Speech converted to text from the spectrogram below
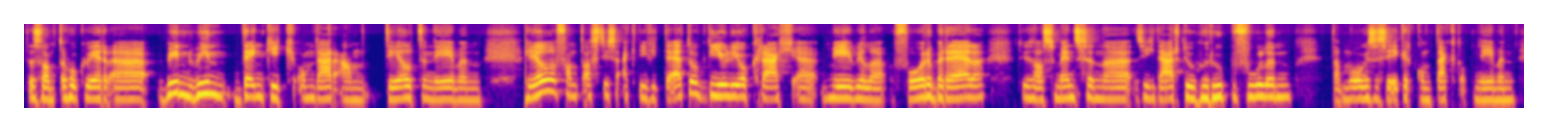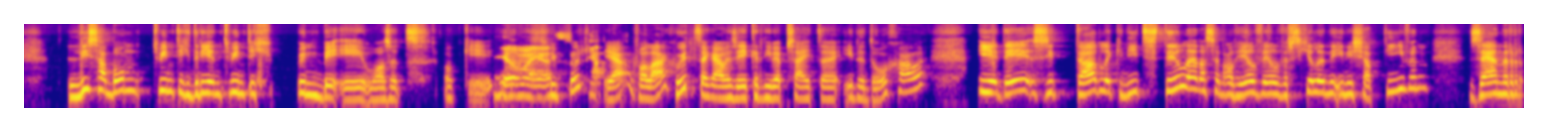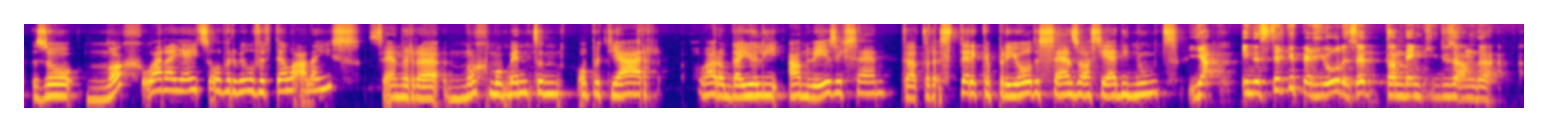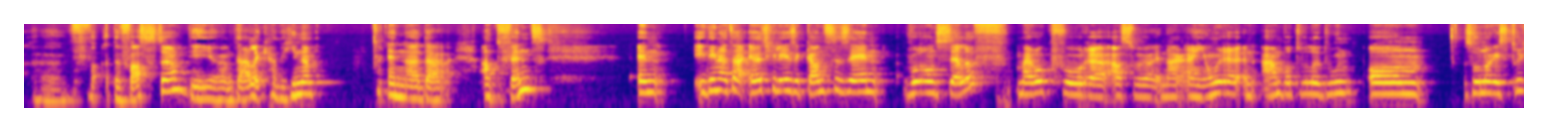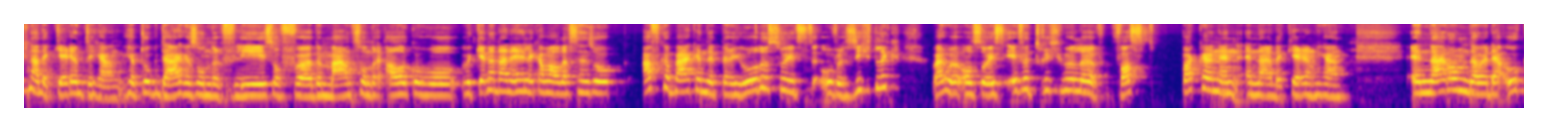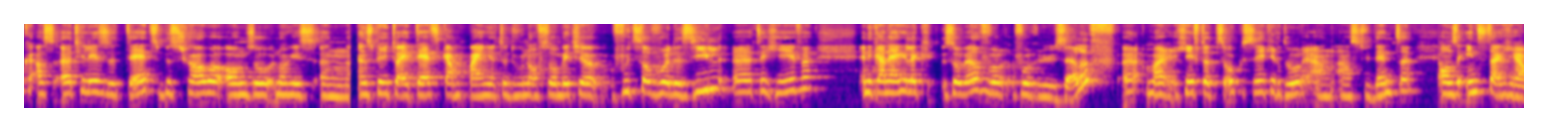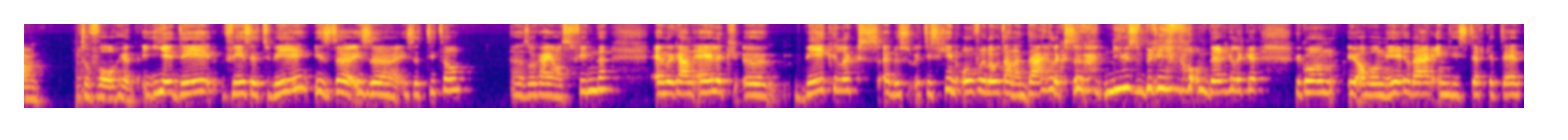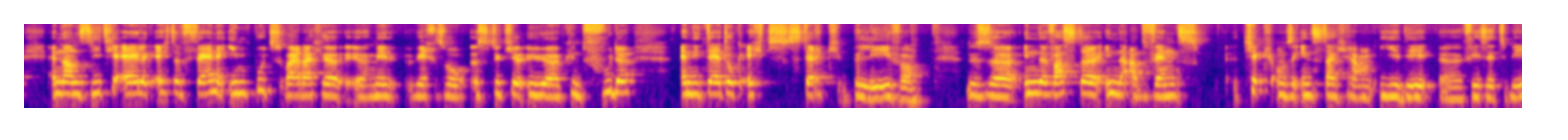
dat is dan toch ook weer win-win, denk ik, om daaraan deel te nemen. Heel fantastische activiteit ook, die jullie ook graag uh, mee willen voorbereiden. Dus als mensen uh, zich daartoe geroepen voelen, dan mogen ze zeker contact opnemen. Lissabon 2023 .be was het. Oké. Okay. Helemaal juist. Super. Ja. ja. voilà. Goed. Dan gaan we zeker die website uh, in het oog houden. IED zit duidelijk niet stil. Hè. Dat zijn al heel veel verschillende initiatieven. Zijn er zo nog waar jij iets over wil vertellen, Anaïs? Zijn er uh, nog momenten op het jaar waarop dat jullie aanwezig zijn? Dat er sterke periodes zijn, zoals jij die noemt? Ja, in de sterke periodes, hè, dan denk ik dus aan de de vaste, die uh, dadelijk gaat beginnen, en uh, de advent. En ik denk dat dat uitgelezen kansen zijn voor onszelf, maar ook voor als we naar, aan jongeren een aanbod willen doen, om zo nog eens terug naar de kern te gaan. Je hebt ook dagen zonder vlees of de maand zonder alcohol. We kennen dat eigenlijk allemaal. Dat zijn zo afgebakende periodes, zoiets overzichtelijk, waar we ons zo eens even terug willen vastpakken en, en naar de kern gaan. En daarom dat we dat ook als uitgelezen tijd beschouwen om zo nog eens een, een spiritualiteitscampagne te doen of zo een beetje voedsel voor de ziel uh, te geven. En ik kan eigenlijk zowel voor, voor uzelf, uh, maar geeft het ook zeker door aan, aan studenten, onze Instagram te volgen. IED VZW is de, is de, is de titel. Zo ga je ons vinden. En we gaan eigenlijk uh, wekelijks, uh, dus het is geen overload aan een dagelijkse nieuwsbrief of dergelijke. Gewoon je abonneren daar in die sterke tijd. En dan zie je eigenlijk echt een fijne input waar dat je mee weer zo een stukje je kunt voeden. En die tijd ook echt sterk beleven. Dus in de vaste, in de advent, check onze Instagram IED uh, VZW.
